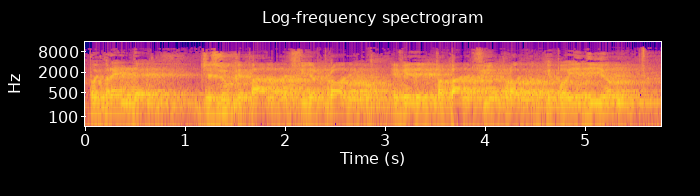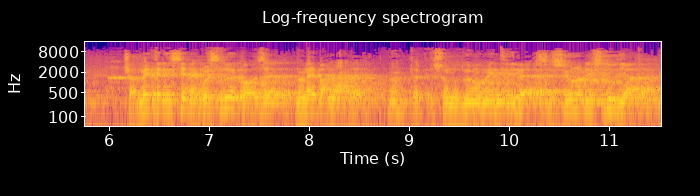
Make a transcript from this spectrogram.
poi prende Gesù che parla del figlio prodigo e vede il papà del figlio prodigo che poi è Dio, cioè mettere insieme queste due cose non è banale, no? perché sono due momenti diversi. Se uno li studia,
